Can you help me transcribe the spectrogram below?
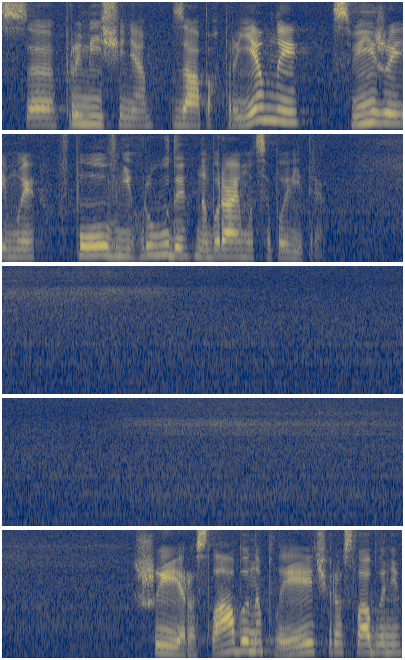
з приміщення, запах приємний, свіжий, і ми в повні груди набираємо це повітря. Шия розслаблена, плечі розслаблені.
